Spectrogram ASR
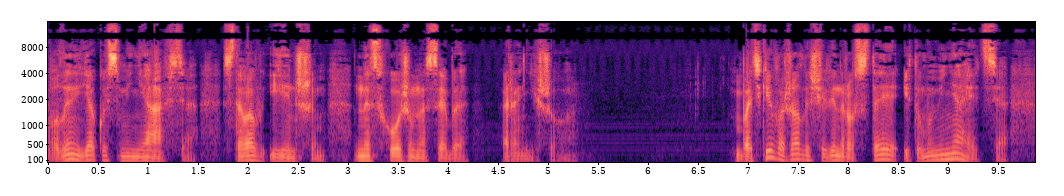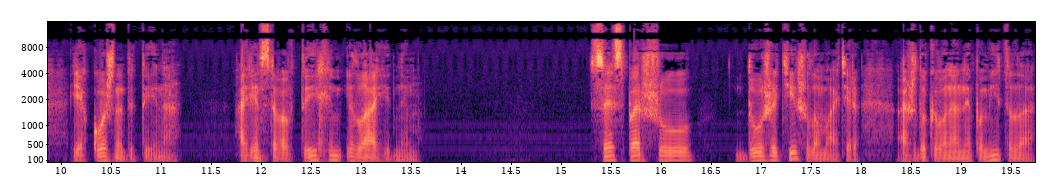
Волин якось мінявся, ставав іншим, не схожим на себе ранішого. Батьки вважали, що він росте і тому міняється, як кожна дитина, а він ставав тихим і лагідним. Це спершу дуже тішило матір, аж доки вона не помітила,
